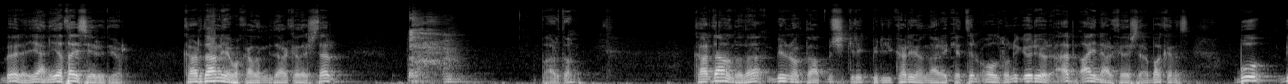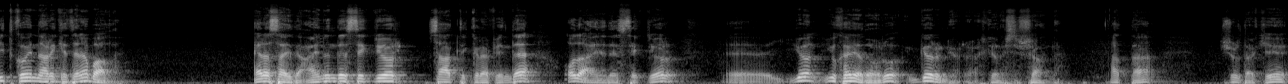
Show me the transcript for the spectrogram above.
böyle yani yatay seyrediyor. Cardano'ya bakalım bir de arkadaşlar. Pardon. Cardano'da da 1.62'lik bir yukarı yönlü hareketin olduğunu görüyor. Hep aynı arkadaşlar bakınız. Bu Bitcoin hareketine bağlı. RSI'de aynını destekliyor. Saatlik grafiğinde o da aynı destekliyor. Ee, yön yukarıya doğru görünüyor arkadaşlar şu anda. Hatta şuradaki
